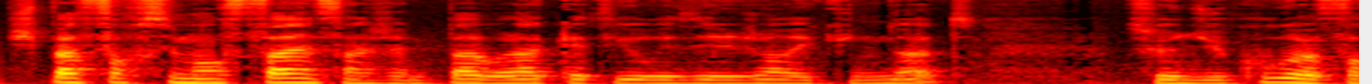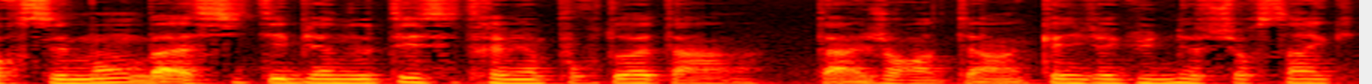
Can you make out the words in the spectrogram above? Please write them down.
je suis pas forcément fan, enfin j'aime pas voilà catégoriser les gens avec une note, parce que du coup euh, forcément bah si t'es bien noté c'est très bien pour toi, t'as as genre un 4,9 sur 5,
